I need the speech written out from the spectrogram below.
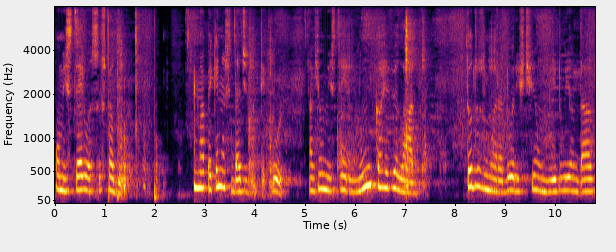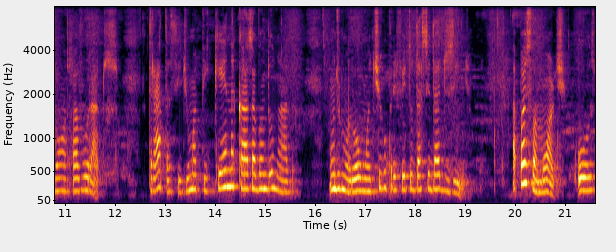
O mistério assustador. Em uma pequena cidade do interior havia um mistério nunca revelado. Todos os moradores tinham medo e andavam apavorados. Trata-se de uma pequena casa abandonada, onde morou um antigo prefeito da cidadezinha. Após sua morte, os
